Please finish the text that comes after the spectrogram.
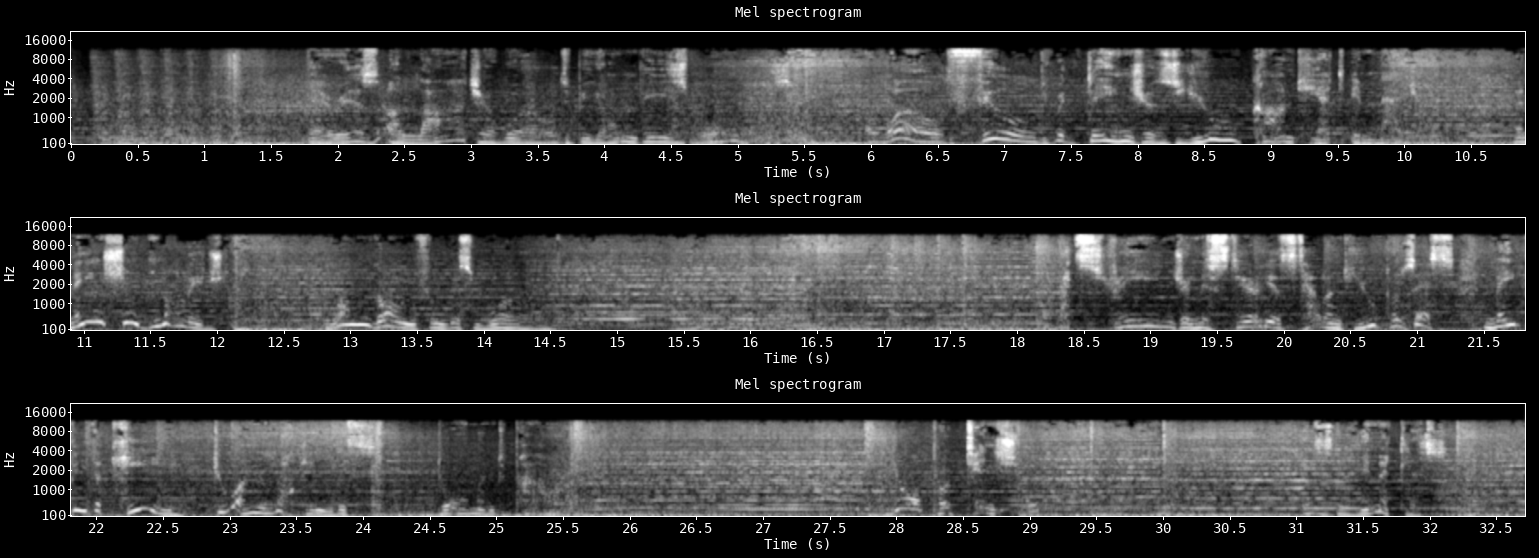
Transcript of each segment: there is a larger world beyond these walls. World filled with dangers you can't yet imagine. An ancient knowledge long gone from this world. That strange and mysterious talent you possess may be the key to unlocking this dormant power. Your potential is limitless.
